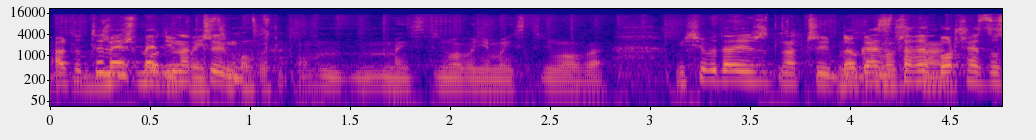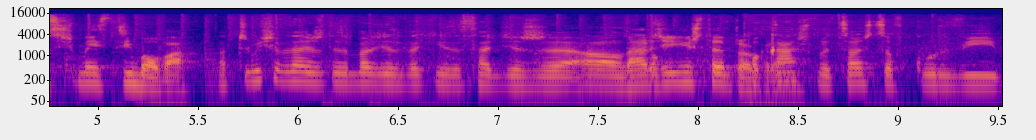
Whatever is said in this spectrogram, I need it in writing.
Ale to też me- mediów znaczy, mainstreamowych. mainstreamowe, nie mainstreamowe. Mi się wydaje, że znaczy... No Gazeta tak. Wyborcza jest dosyć mainstreamowa. Znaczy mi się wydaje, że to jest bardziej na takiej zasadzie, że o, Bardziej po- niż ten program. pokażmy coś, co wkurwi,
